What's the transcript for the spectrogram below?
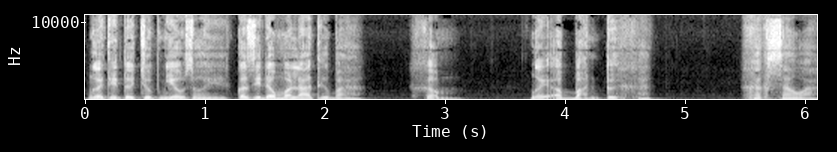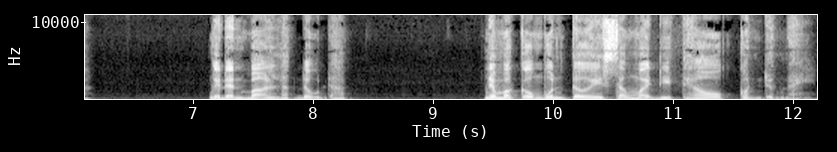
Người thì tôi chụp nhiều rồi, Có gì đâu mà lạ thứ ba Không, Người ở bản tôi khác Khác sao à Người đàn bà lắc đầu đáp Nếu mà cậu muốn tới, sáng mai đi theo con đường này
